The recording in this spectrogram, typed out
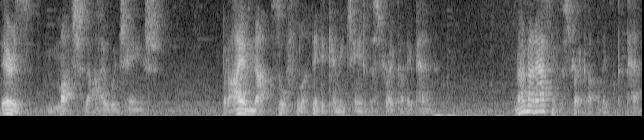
There is much that I would change, but I am not so full of think it can be changed with the strike of a pen. And I'm not asking for the strike of a pen.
